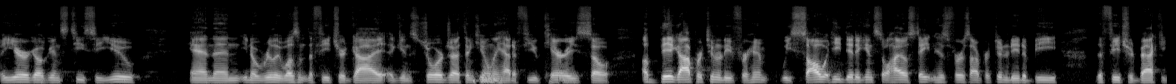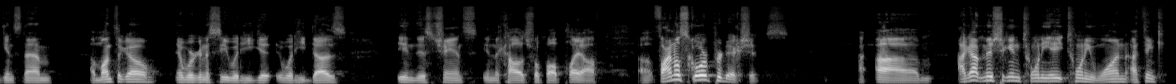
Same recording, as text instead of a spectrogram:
a year ago against TCU, and then you know really wasn't the featured guy against Georgia. I think he only had a few carries, so a big opportunity for him. We saw what he did against Ohio State in his first opportunity to be the featured back against them a month ago, and we're going to see what he get what he does in this chance in the college football playoff. Uh, final score predictions. Um, I got Michigan 28-21. I think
